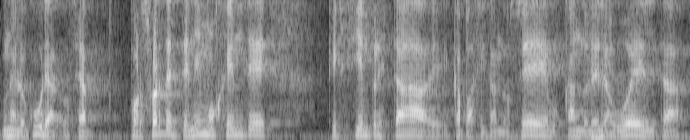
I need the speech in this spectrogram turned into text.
una locura. O sea, por suerte tenemos gente que siempre está eh, capacitándose, buscándole la vuelta.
